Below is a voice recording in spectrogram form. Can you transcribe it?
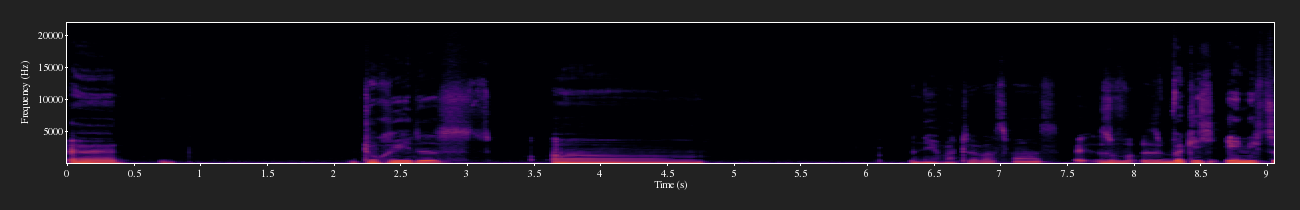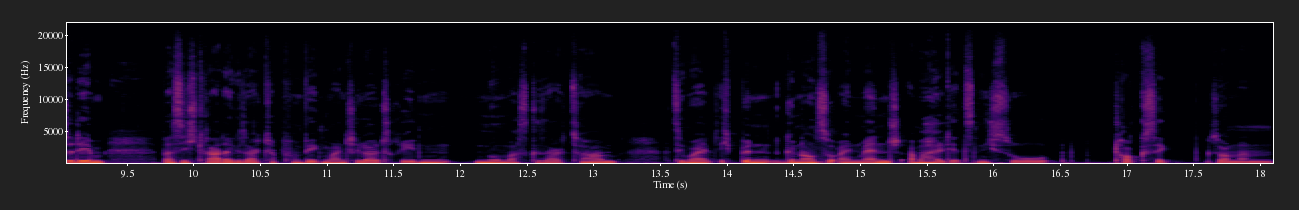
äh, du redest, ähm, nee, warte, was war's? Äh, so, wirklich ähnlich zu dem, was ich gerade gesagt habe, von wegen manche Leute reden, nur um was gesagt zu haben. Hat sie meint, ich bin genauso ein Mensch, aber halt jetzt nicht so toxisch, sondern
